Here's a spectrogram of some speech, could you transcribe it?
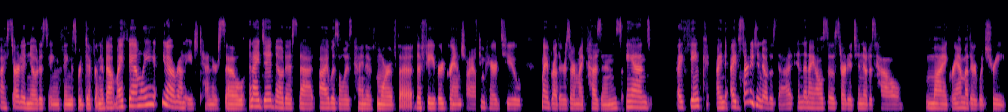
I started noticing things were different about my family, you know, around age 10 or so. And I did notice that I was always kind of more of the the favored grandchild compared to my brothers or my cousins. And I think I, I started to notice that. And then I also started to notice how my grandmother would treat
